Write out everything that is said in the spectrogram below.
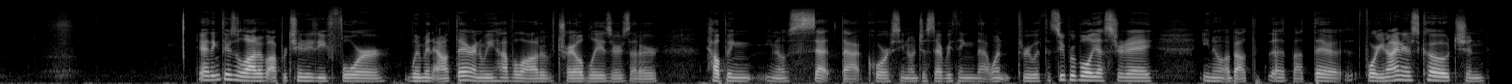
Yeah, I think there's a lot of opportunity for women out there, and we have a lot of trailblazers that are helping you know set that course. You know, just everything that went through with the Super Bowl yesterday. You know about the, about the 49ers coach, and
